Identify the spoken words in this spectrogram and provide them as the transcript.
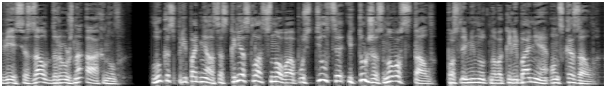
Весь зал дружно ахнул. Лукас приподнялся с кресла, снова опустился и тут же снова встал. После минутного колебания он сказал.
